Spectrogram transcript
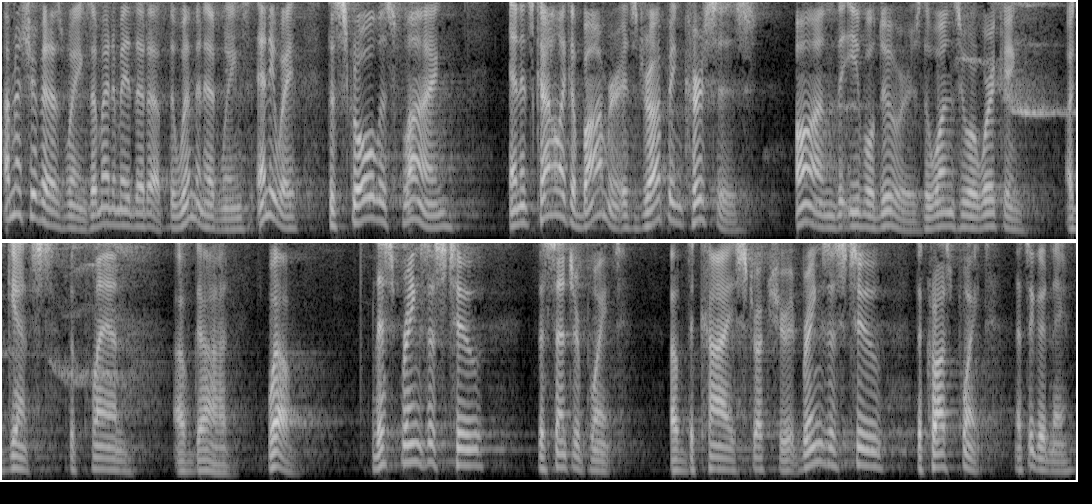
I'm not sure if it has wings. I might have made that up. The women had wings. Anyway, the scroll is flying, and it's kind of like a bomber, it's dropping curses on the evildoers, the ones who are working against the plan of God. Well, this brings us to the center point of the Chi structure. It brings us to the cross point. That's a good name.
